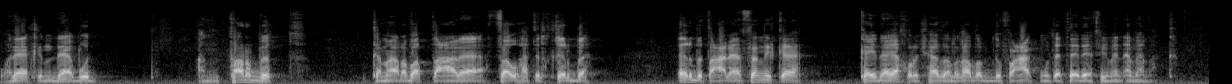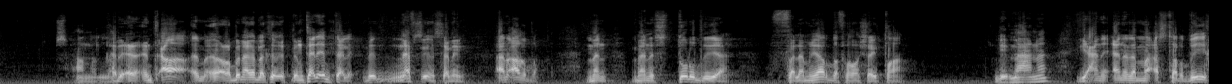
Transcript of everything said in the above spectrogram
ولكن لابد أن تربط كما ربطت على فوهة القربة اربط على فمك كي لا يخرج هذا الغضب دفعات متتالية في من أمامك. سبحان الله. انت آه ربنا قال لك امتلئ امتلئ بنفس انسانيه أنا أغضب. من من استرضي فلم يرضى فهو شيطان. بمعنى؟ يعني أنا لما أسترضيك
